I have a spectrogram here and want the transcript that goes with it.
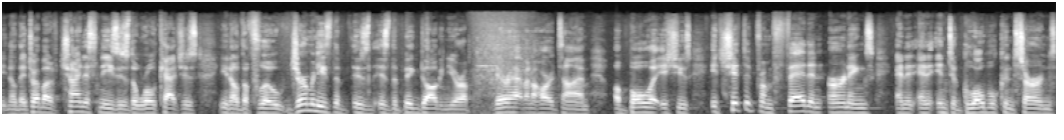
you know, they talk about if China sneezes, the world catches, you know, the flu. Germany is the is, is the big dog in Europe. They're having a hard time. Ebola issues. It shifted from Fed and earnings and, and into global concerns,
